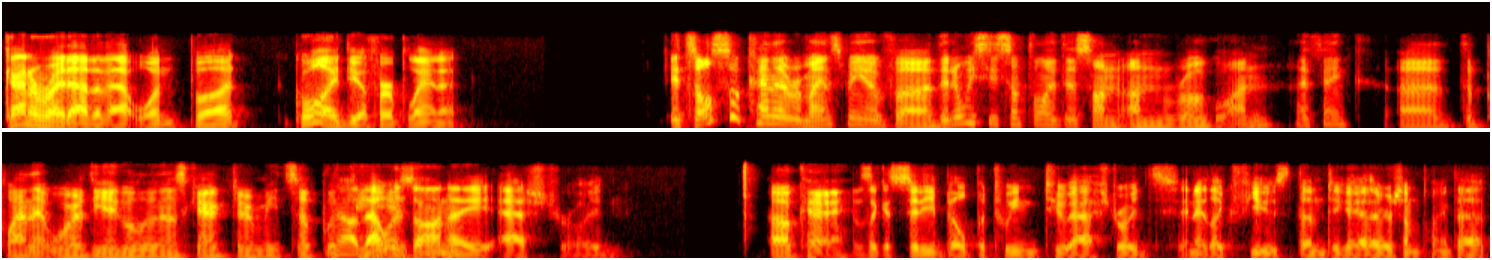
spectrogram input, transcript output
kind of right out of that one, but cool idea for a planet it's also kind of reminds me of uh didn't we see something like this on on Rogue One? I think uh the planet where Diego Luna's character meets up with. No, that was on a asteroid. Okay. It was like a city built between two asteroids, and it like fused them together or something like that.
